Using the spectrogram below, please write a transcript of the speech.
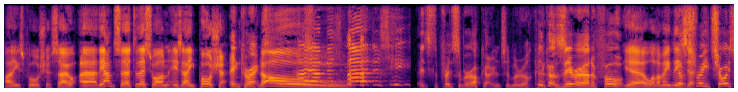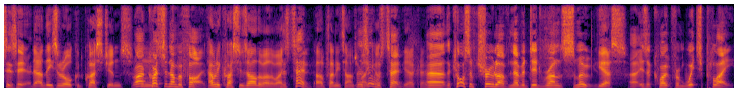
I think it's Portia. So uh, the answer to this one is A. Portia. Incorrect. No. I am as mad as he. It's the Prince of Morocco. Prince of Morocco. You've got zero out of four. Yeah. Well, I mean, You've these got are three choices here. no, these are awkward questions. Right, question number five. How many questions are there, by the way? There's ten. Oh, plenty of time to There's make always up. ten. Yeah. Okay. Uh, the course of true love never did run smooth. yes. uh, is a quote from which play?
